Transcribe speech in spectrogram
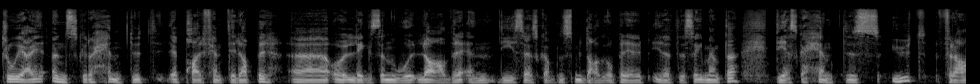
tror jeg ønsker å hente ut et par 50-lapper eh, og legge seg noe lavere enn de selskapene som i dag opererer i dette segmentet, det skal hentes ut fra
